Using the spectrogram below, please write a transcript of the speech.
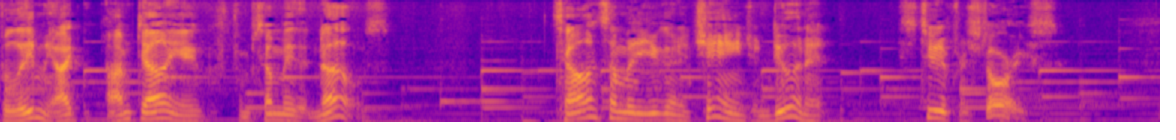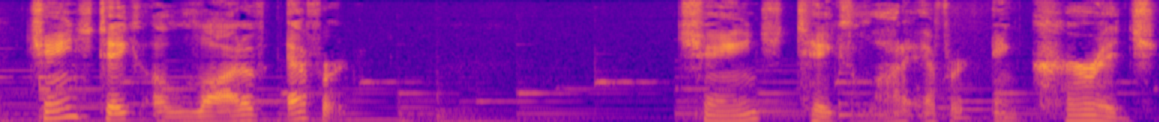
Believe me, I, I'm telling you from somebody that knows. Telling somebody you're going to change and doing it is two different stories. Change takes a lot of effort. Change takes a lot of effort and courage.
